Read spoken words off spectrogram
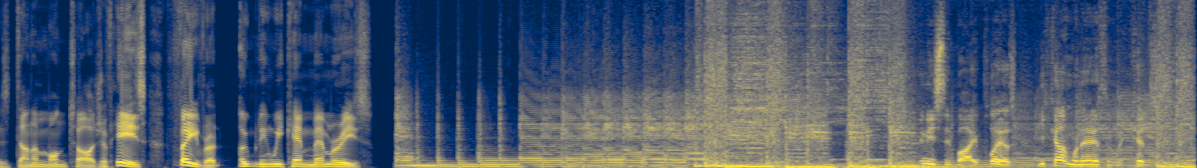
has done a montage of his favourite opening weekend memories. You need to buy players. You can't win anything with kids.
